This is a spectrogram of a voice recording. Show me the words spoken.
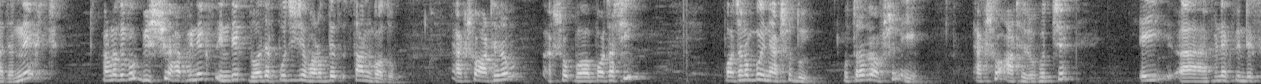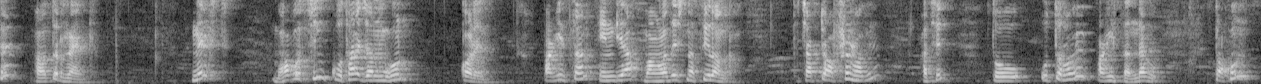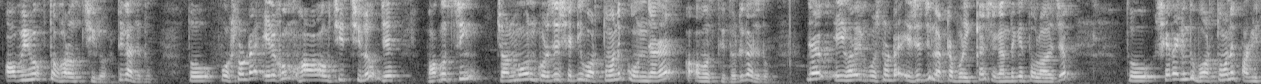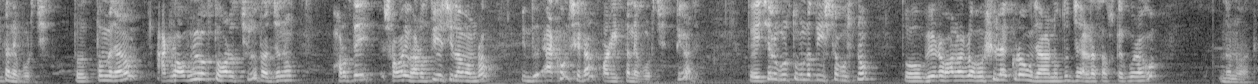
আচ্ছা নেক্সট আমরা দেখব বিশ্ব হ্যাপিনেক্স ইন্ডেক্স দু হাজার পঁচিশে ভারতের স্থান কত? একশো আঠেরো, একশো পঁচাশি পঁচানব্বই না একশো দুই। উত্তর হবে অপশন এ একশো আঠেরো হচ্ছে এই হ্যাপিনেক্স ইন্ডেক্সে ভারতের র্যাঙ্ক নেক্সট ভগৎ সিং কোথায় জন্মগ্রহণ করেন? পাকিস্তান, ইন্ডিয়া, বাংলাদেশ না শ্রীলঙ্কা? তো চারটে অপশান হবে, আছে। তো উত্তর হবে পাকিস্তান। দেখো, তখন অবিভক্ত ভারত ছিল, ঠিক আছে তো? তো প্রশ্নটা এরকম হওয়া উচিত ছিল যে ভগৎ সিং জন্মগ্রহণ করেছে সেটি বর্তমানে কোন জায়গায় অবস্থিত, ঠিক আছে তো? যাই হোক এইভাবে প্রশ্নটা এসেছিল একটা পরীক্ষায়, সেখান থেকে তোলা হয়েছে। তো সেটা কিন্তু বর্তমানে পাকিস্তানে পড়ছে। তো তোমরা জানো, আগে অবিভক্ত ভারত ছিল, তার জন্য ভারতে সবাই ভারতীয় ছিলাম আমরা, কিন্তু এখন সেটা পাকিস্তানে পড়ছে, ঠিক আছে? তো এই ছিল গুরুত্বপূর্ণ তিরিশটা প্রশ্ন। তো ভিডিওটা ভালো লাগলে অবশ্যই লাইক করো এবং যারা নতুন, চ্যানেলটা সাবস্ক্রাইব করে রাখো। ধন্যবাদ।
